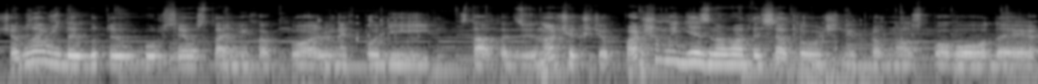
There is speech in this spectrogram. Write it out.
щоб завжди бути у курсі останніх актуальних подій. Ставте дзвіночок, щоб першими дізнаватися точний прогноз погоди.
